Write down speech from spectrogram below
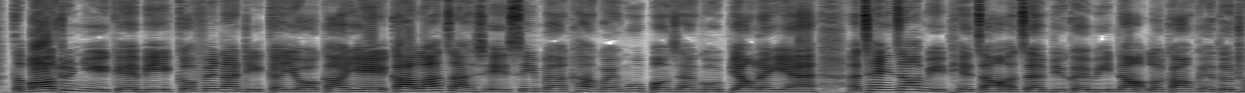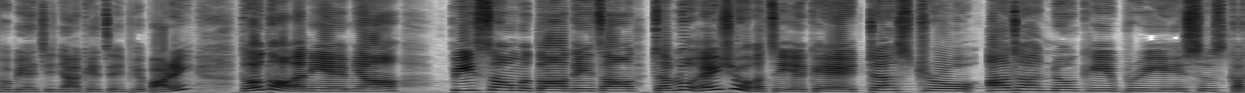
။သဘောတူညီခဲ့ပြီး COVID-19 ကယောဂရဲ့ကာလကြာရှည်စီမံခန့်ခွဲမှုပုံစံကိုပြောင်းလဲရန်အချိန်ကြာပြီဖြစ်ကြောင်းအကြံပြုခဲ့ပြီးနောက်၎င်းကဲ့သို့ထုတ်ပြန်ကြေညာခဲ့ခြင်းဖြစ်ပါတယ်။သို့တော်အနေအများ ပြီးဆုံးမသွားသေးကြောင်း WHO အကြီးအကဲ Testro Adhanom Ghebreyesus က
